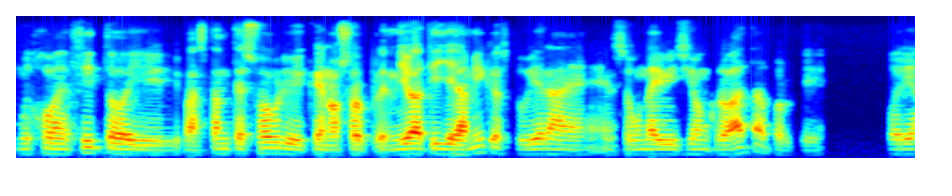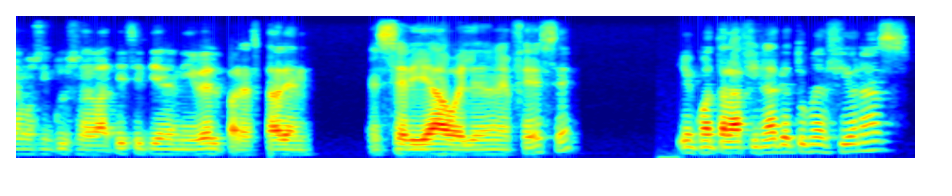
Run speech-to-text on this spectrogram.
muy jovencito y bastante sobrio y que nos sorprendió a ti y a mí que estuviera en segunda división croata porque podríamos incluso debatir si tiene nivel para estar en, Serie A o el NFS. Y en cuanto a la final que tú mencionas,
